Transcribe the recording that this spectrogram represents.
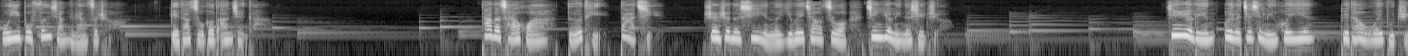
无一不分享给梁思成，给他足够的安全感。她的才华得体大气，深深的吸引了一位叫做金岳霖的学者。岳林为了接近林徽因，对她无微不至，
